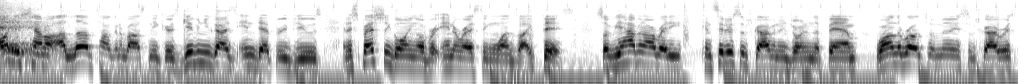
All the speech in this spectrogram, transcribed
On this channel, I love talking about sneakers, giving you guys in-depth reviews, and especially going over interesting ones like this. So if you haven't already, consider subscribing and joining the fam. We're on the road to a million subscribers,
